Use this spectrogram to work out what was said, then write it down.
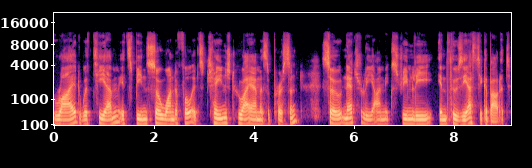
ride with TM. It's been so wonderful. It's changed who I am as a person. So naturally, I'm extremely enthusiastic about it.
